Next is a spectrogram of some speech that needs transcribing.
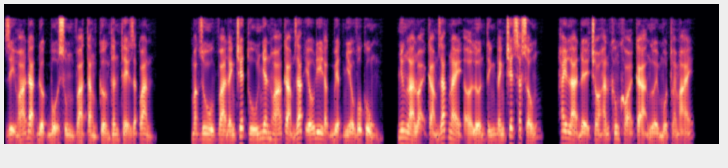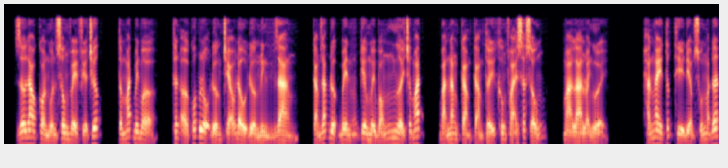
dị hóa đạt được bổ sung và tăng cường thân thể giác quan mặc dù và đánh chết thú nhân hóa cảm giác yếu đi đặc biệt nhiều vô cùng, nhưng là loại cảm giác này ở lớn tính đánh chết sắc sống, hay là để cho hắn không khỏi cả người một thoải mái. Dơ đao còn muốn xông về phía trước, tầm mắt bên bờ, thân ở quốc lộ đường chéo đầu đường ninh giang, cảm giác được bên kia mấy bóng người trước mắt, bản năng cảm cảm thấy không phải sắc sống, mà là loài người. Hắn ngay tức thì điểm xuống mặt đất,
